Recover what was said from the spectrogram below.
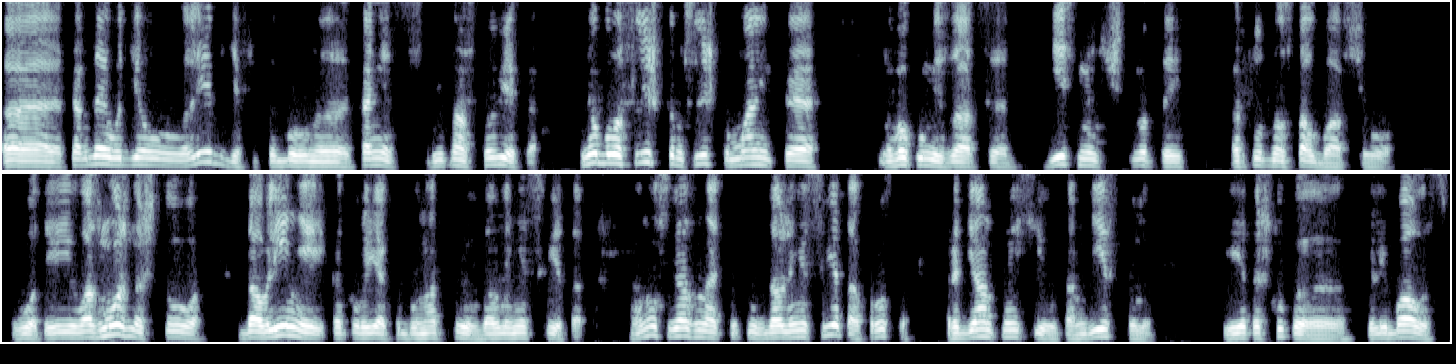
э, когда его делал Лебедев, это был на конец 19 века, у него была слишком-слишком маленькая вакуумизация, 10 минут четвертой ртутного столба всего. Вот. И возможно, что давление, которое якобы он открыл, давление света, оно связано не с давлением света, а просто радиантные силы там действовали. И эта штука э, колебалась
